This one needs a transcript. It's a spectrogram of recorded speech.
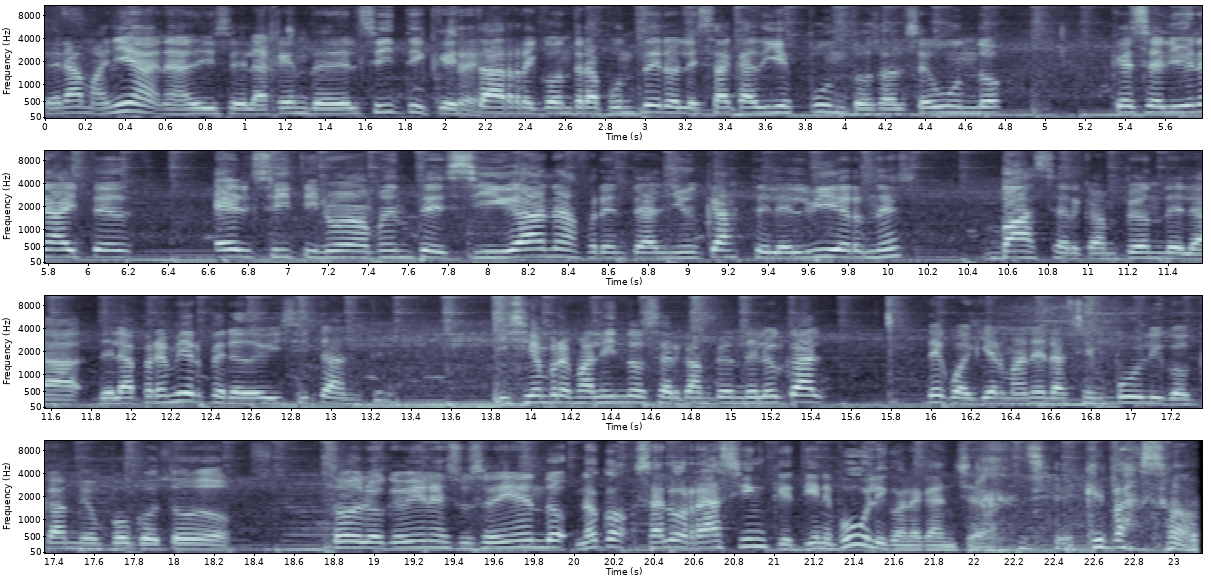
será mañana, dice la gente del City, que Sí. está recontrapuntero, le saca 10 puntos al segundo, que es el United. El City nuevamente, si gana frente al Newcastle el viernes, va a ser campeón de la, de la Premier, pero de visitante. Y siempre es más lindo ser campeón de local. De cualquier manera, sin público, cambia un poco todo, todo lo que viene sucediendo. No, salvo Racing que tiene público en la cancha. ¿Qué pasó?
